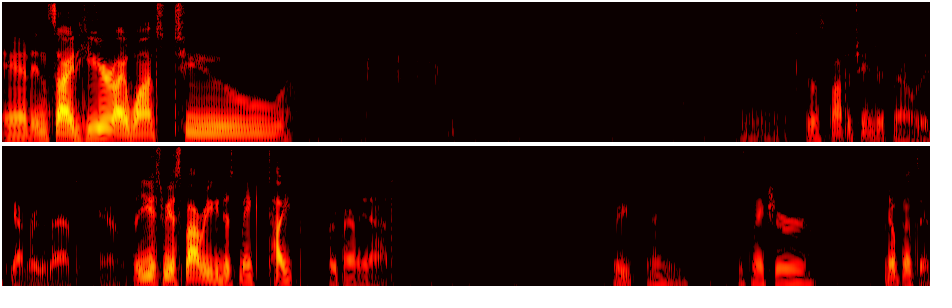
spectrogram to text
And inside here, I want to A spot to change it? No, they've gotten rid of that. Yeah. There used to be a spot where you could just make type, but apparently not. Great nerves. Just to make sure. Nope, that's it.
